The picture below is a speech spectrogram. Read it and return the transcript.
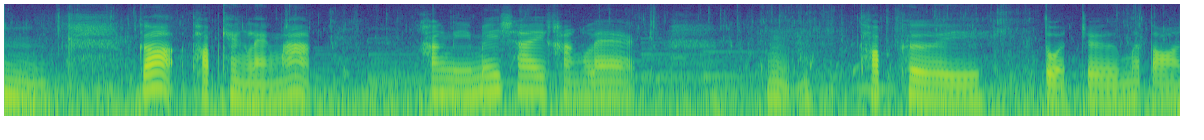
อก็ท็อปแข็งแรงมาก ครั้งนี้ไม่ใช่ครั้งแรกท็อปเคยตรวจเจอเมื่อตอน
